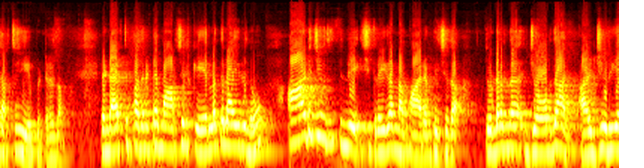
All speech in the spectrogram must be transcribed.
ചർച്ച ചെയ്യപ്പെട്ടിരുന്നു. രണ്ടായിരത്തി പതിനെട്ട് മാർച്ചിൽ കേരളത്തിലായിരുന്നു ആടുജീവിതത്തിന്റെ ചിത്രീകരണം ആരംഭിച്ചത്. തുടർന്ന് ജോർദാൻ അൾജീരിയ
